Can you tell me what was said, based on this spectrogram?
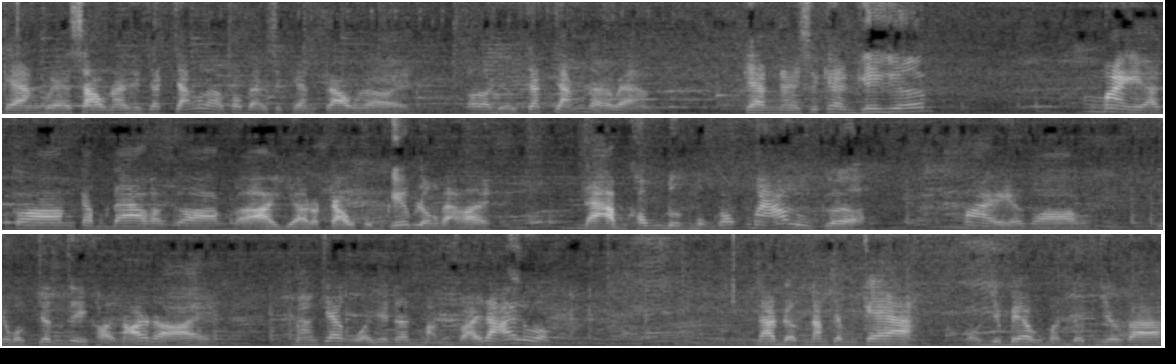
càng về sau này thì chắc chắn là các bạn sẽ càng trâu rồi. Đó là điều chắc chắn rồi các bạn. Càng ngày sẽ càng ghê gớm. Mày hả con? Cầm đao hả con? Rồi, giờ nó trâu khủng khiếp luôn các bạn ơi. Đam không được một góc máu luôn kìa. Mày hả con? Nhưng vật chính thì khỏi nói rồi mang trái quậy cho nên mạnh vải đái luôn. Đam được 500k còn Jimbel của mình được nhiêu ta?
